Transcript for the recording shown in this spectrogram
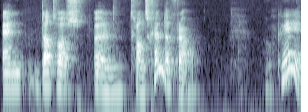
En dat was een transgender vrouw. Oké.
